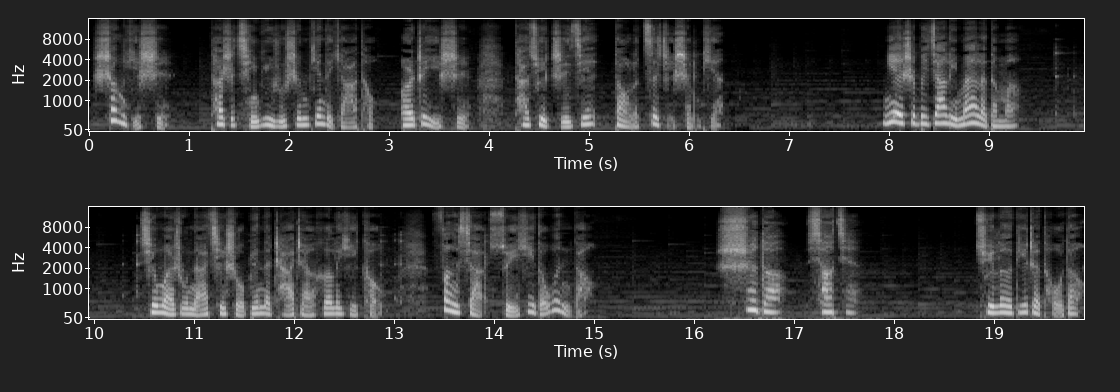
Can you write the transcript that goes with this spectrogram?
上一世她是秦玉茹身边的丫头，而这一世她却直接到了自己身边。你也是被家里卖了的吗？秦婉如拿起手边的茶盏，喝了一口，放下，随意的问道：“是的，小姐。”曲乐低着头道：“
